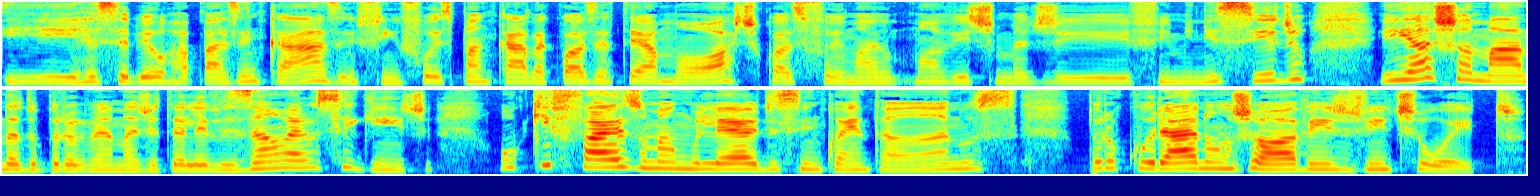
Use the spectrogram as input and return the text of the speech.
e recebeu o rapaz em casa, enfim, foi espancada quase até a morte, quase foi uma, uma vítima de feminicídio. E a chamada do programa de televisão era o seguinte: o que faz uma mulher de 50 anos procurar um jovem de 28?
